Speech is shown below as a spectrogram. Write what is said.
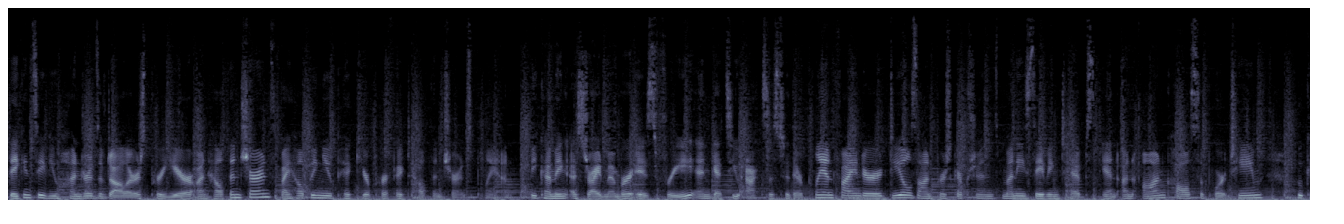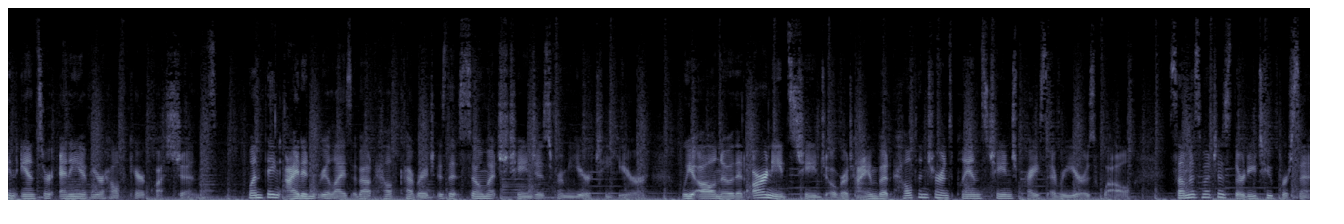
They can save you hundreds of dollars per year on health insurance by helping you pick your perfect health insurance plan. Becoming a Stride member is free and gets you access to their plan finder, deals on prescriptions, money saving tips, and an on call support team who can answer any of your healthcare questions. One thing I didn't realize about health coverage is that so much changes from year to year. We all know that our needs change over time, but health insurance plans change price every year as well, some as much as 32%.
